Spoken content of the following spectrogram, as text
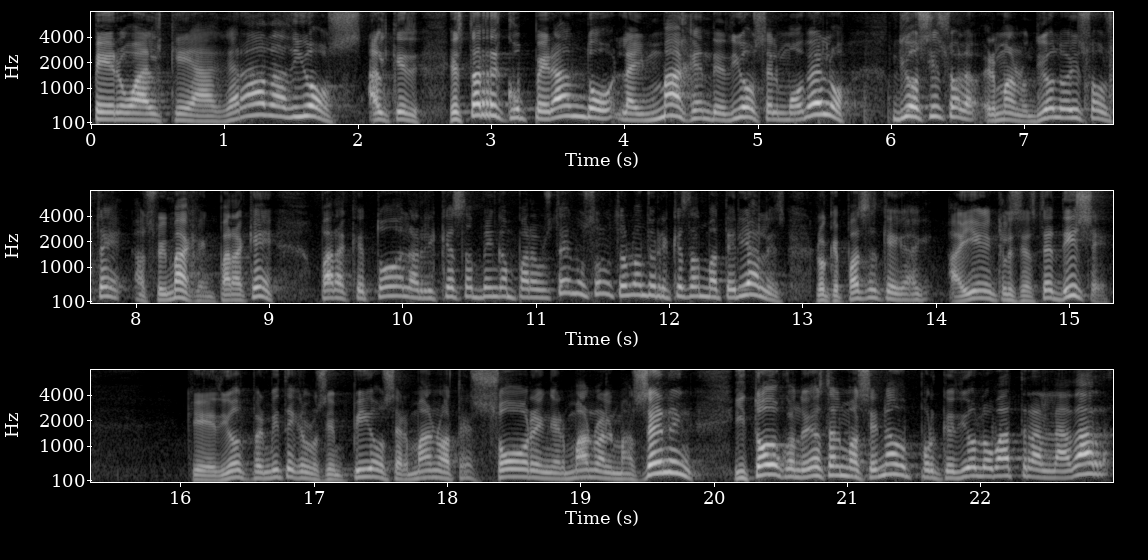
pero al que agrada a Dios, al que está recuperando la imagen de Dios, el modelo, Dios hizo, a hermano, Dios lo hizo a usted, a su imagen. ¿Para qué? Para que todas las riquezas vengan para usted. No solo estoy hablando de riquezas materiales. Lo que pasa es que ahí en Eclesiastés dice, que Dios permite que los impíos, hermano, atesoren, hermano, almacenen y todo cuando ya está almacenado, porque Dios lo va a trasladar,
